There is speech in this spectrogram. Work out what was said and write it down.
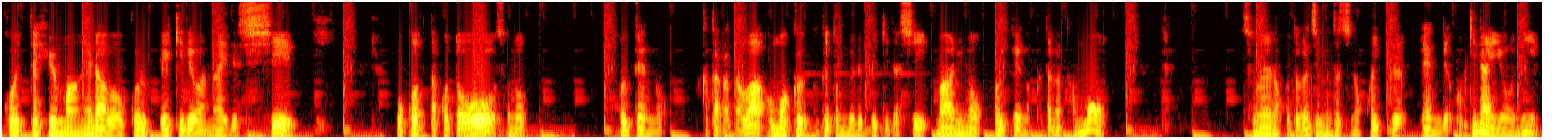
こういったヒューマンエラーは起こるべきではないですし、起こったことを、その保育園の方々は重く受け止めるべきだし、周りの保育園の方々も、そのようなことが自分たちの保育園で起きないように、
